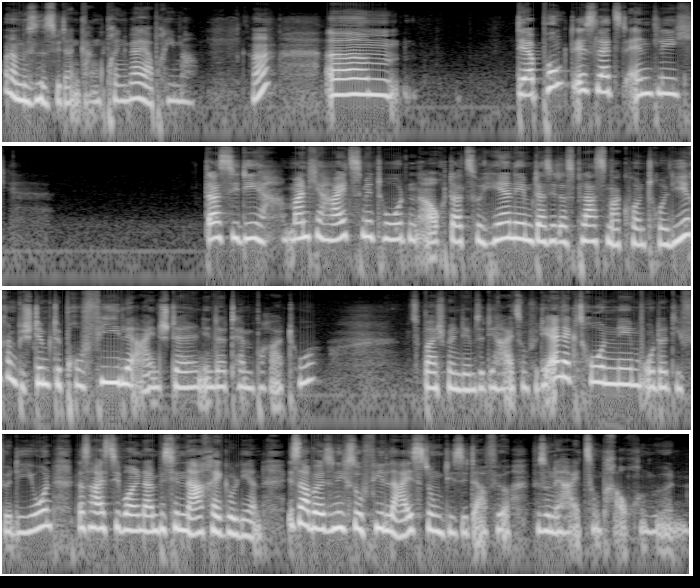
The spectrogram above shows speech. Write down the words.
und dann müssen sie es wieder in Gang bringen, wäre ja prima. Ja? Ähm, der Punkt ist letztendlich, dass sie die manche Heizmethoden auch dazu hernehmen, dass sie das Plasma kontrollieren, bestimmte Profile einstellen in der Temperatur. Zum Beispiel, indem sie die Heizung für die Elektronen nehmen oder die für die Ionen. Das heißt, sie wollen da ein bisschen nachregulieren. Ist aber jetzt nicht so viel Leistung, die sie dafür für so eine Heizung brauchen würden.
